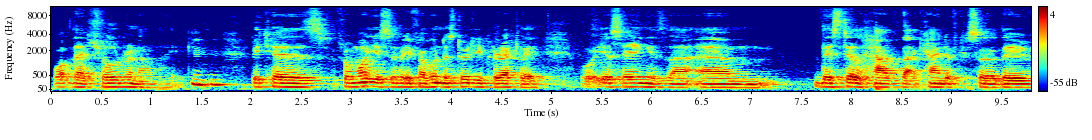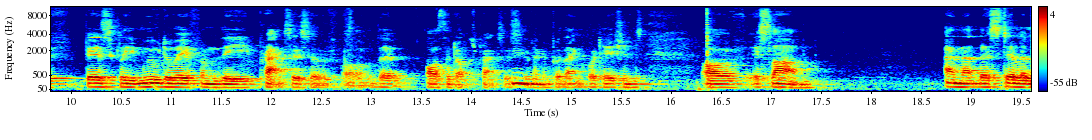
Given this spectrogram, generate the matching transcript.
what their children are like. Mm-hmm. Because from what you said, if I've understood you correctly, what you're saying is that um, they still have that kind of, so they've basically moved away from the praxis of, or the orthodox praxis, if I Mhm. can put that in quotations, of Islam. And that there's still a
